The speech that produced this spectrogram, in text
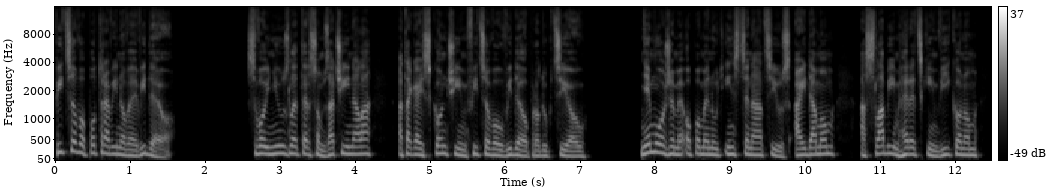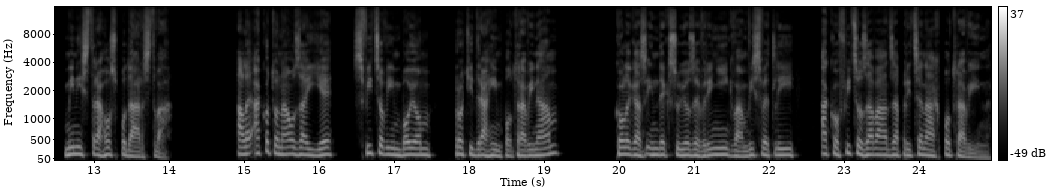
Ficovo potravinové video. Svoj newsletter som začínala a tak aj skončím Ficovou videoprodukciou. Nemôžeme opomenúť inscenáciu s Aidamom a slabým hereckým výkonom ministra hospodárstva. Ale ako to naozaj je s Ficovým bojom proti drahým potravinám? Kolega z Indexu Jozef Riník vám vysvetlí, ako Fico zavádza pri cenách potravín.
